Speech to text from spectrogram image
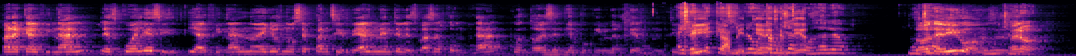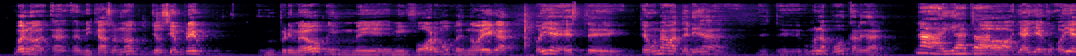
para que al final les cuelgues y, y al final no ellos no sepan si realmente les vas a comprar con todo ese tiempo que invirtieron en ti. Hay Sí, gente que sí también pregunta tiene muchas sentido. cosas, Leo. Todo te digo, muchas. Pero, bueno, a- en mi caso, ¿no? Yo siempre, primero me, me- me informo, pues no voy a llegar, oye, este, tengo una batería, este, ¿cómo la puedo cargar? Nah, ya está. No, ya llego, oye,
